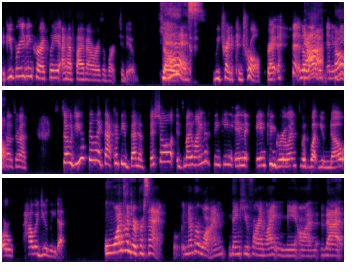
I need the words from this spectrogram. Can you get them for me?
if you breathe incorrectly, I have five hours of work to do. So yes. we try to control, right? and a yeah, lot of this energy no. comes from us. So do you feel like that could be beneficial? Is my line of thinking in in congruence with what you know, or how would you lead us? 100%. Number one, thank you for enlightening me on that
